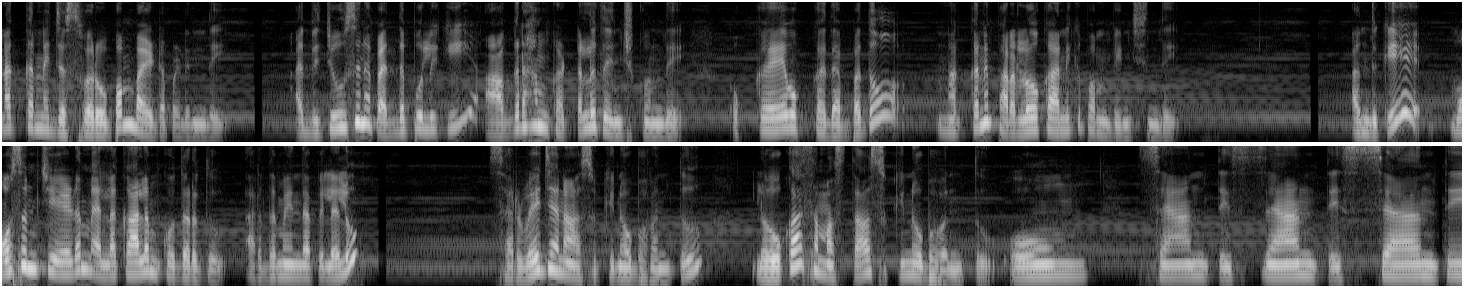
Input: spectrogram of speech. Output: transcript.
నక్క నిజ స్వరూపం బయటపడింది. అది చూసిన పెద్ద పులికి ఆగ్రహం కట్టలు తెంచుకుంది. ఒకే ఒక్క దెబ్బతో నక్కని పరలోకానికి పంపించింది. అందుకే మోసం చేయడం ఎల్లకాలం కుదరదు. అర్థమైందా పిల్లలు? సర్వే జనా సుఖినోభవంతు లోకా సమస్త సుఖినోభవంతు ఓం శాంతి శాంతి శాంతి.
